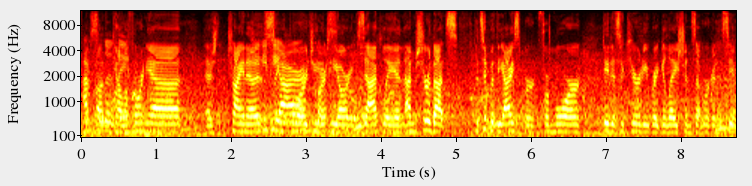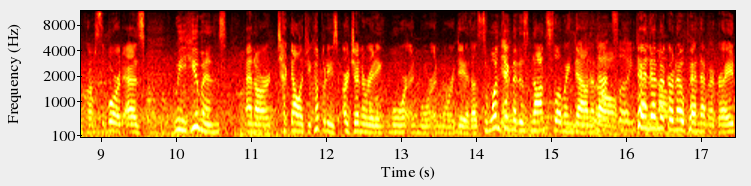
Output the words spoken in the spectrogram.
absolutely. From California, there's China, GDPR, Singapore. GDPR, exactly, and I'm sure that's the tip of the iceberg for more data security regulations that we're going to see across the board as we humans and our technology companies are generating more and more and more data. That's the one thing that is not slowing down at Not all. slowing down pandemic all. or no pandemic, right?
